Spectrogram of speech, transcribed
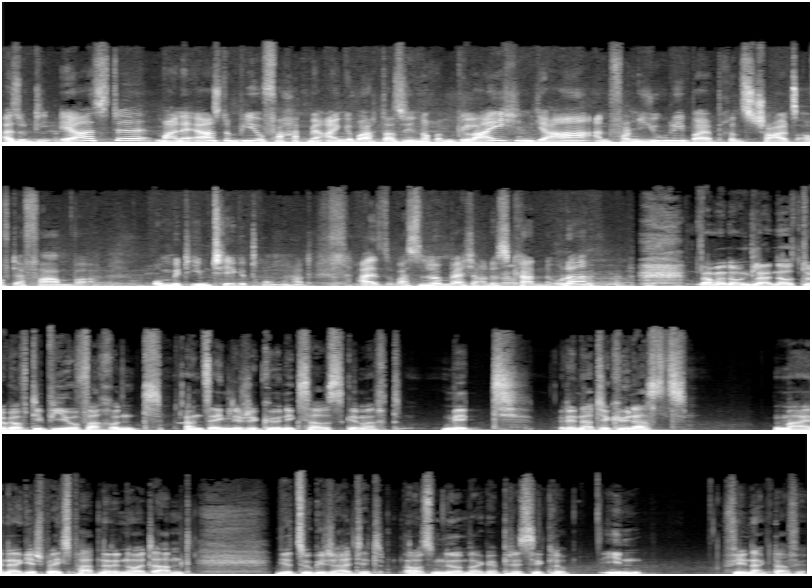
Also die erste, meine erste Biofach hat mir eingebracht, dass ich noch im gleichen Jahr, Anfang Juli, bei Prinz Charles auf der Farm war und mit ihm Tee getrunken hat. Also was Nürnberg alles kann, oder? Da haben wir noch einen kleinen Ausdruck auf die Biofach und ans englische Königshaus gemacht. Mit Renate Künast, meiner Gesprächspartnerin heute Abend, mir zugeschaltet aus dem Nürnberger Presseclub. Ihnen vielen Dank dafür.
